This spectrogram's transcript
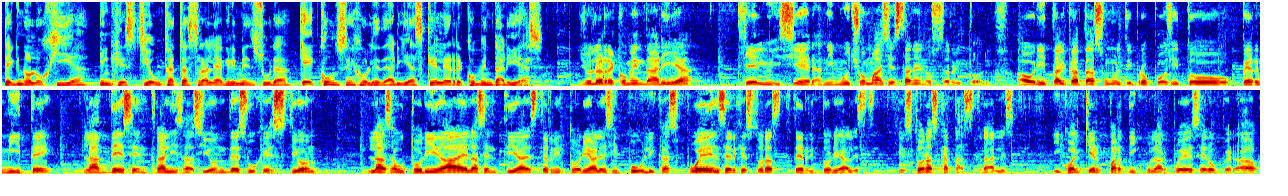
tecnología en gestión catastral y agrimensura, ¿qué consejo le darías? ¿Qué le recomendarías? Yo le recomendaría que lo hicieran y mucho más si están en los territorios. Ahorita el catastro multipropósito permite la descentralización de su gestión. Las autoridades, las entidades territoriales y públicas pueden ser gestoras territoriales, gestoras catastrales y cualquier particular puede ser operador,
